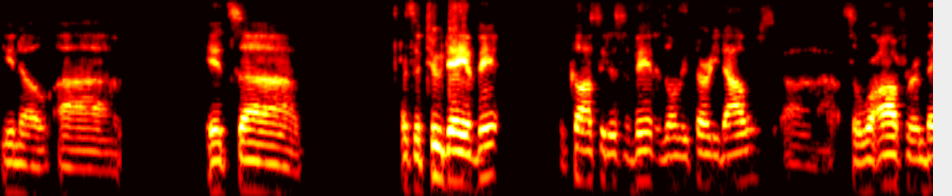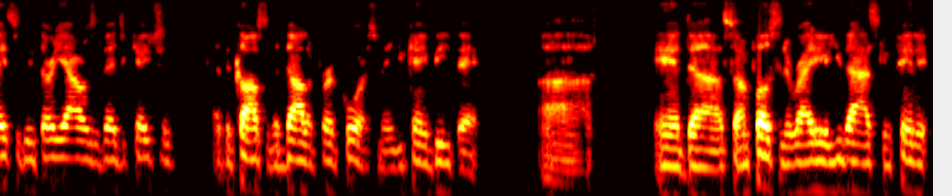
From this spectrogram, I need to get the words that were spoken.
You know, uh, it's, uh, it's a two day event. The cost of this event is only thirty dollars. Uh, so we're offering basically thirty hours of education at the cost of a dollar per course. Man, you can't beat that. Uh, and uh, so I'm posting it right here. You guys can pin it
